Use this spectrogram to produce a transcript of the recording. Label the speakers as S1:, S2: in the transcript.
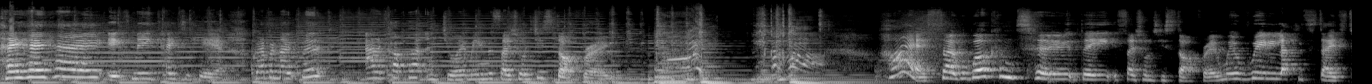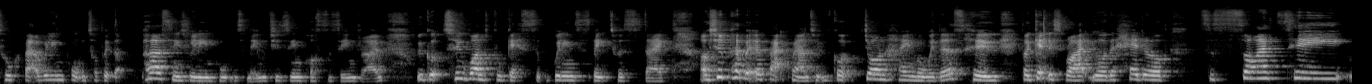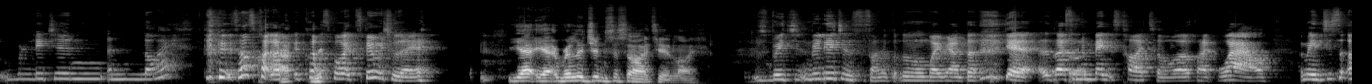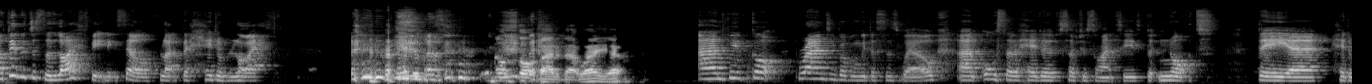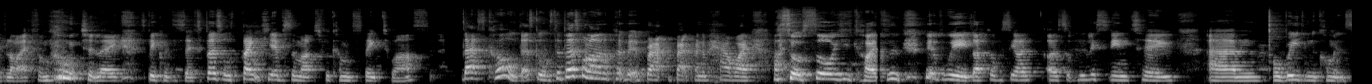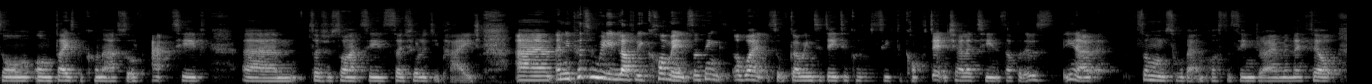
S1: Hey, hey, hey, it's me, Katie here. Grab a notebook and a cuppa and join me in the sociology staff room. Hi, so welcome to the sociology staff room. We're really lucky today to talk about a really important topic that personally is really important to me, which is the imposter syndrome. We've got two wonderful guests willing to speak to us today. I should put a bit of background to it. We've got Jon Hamer with us, who, if I get this right, you're the head of society, religion, and life. it sounds quite like uh, quite spiritual there.
S2: Yeah, yeah, religion, society, and life.
S1: Religion, religion society. I've got the wrong way around, but yeah, that's an immense title. I was like, wow. I mean, just I think it's just the life bit in itself, like the head of life.
S2: Not thought about it that way, yeah.
S1: And we've got Brandi Robin with us as well, um, also head of social sciences, but not the uh, head of life, unfortunately, speak with today. So first of all, thank you ever so much for coming to speak to us. That's cool. That's cool. So first of all, I want to put a bit of back- background of how I, I sort of saw you guys. A bit of weird. Like obviously, I, I was sort of listening to um, or reading the comments on, on Facebook on our sort of active um, social sciences sociology page, um, and you put some really lovely comments. I think I won't sort of go into detail because obviously for confidentiality and stuff. But there was, you know, someone was talking about imposter syndrome, and they felt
